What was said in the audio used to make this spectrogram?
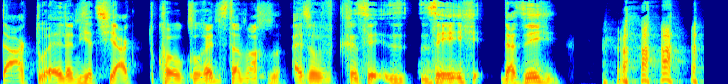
da aktuell dann jetzt hier Konkurrenz da machen? Also sehe seh ich, da sehe ich.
